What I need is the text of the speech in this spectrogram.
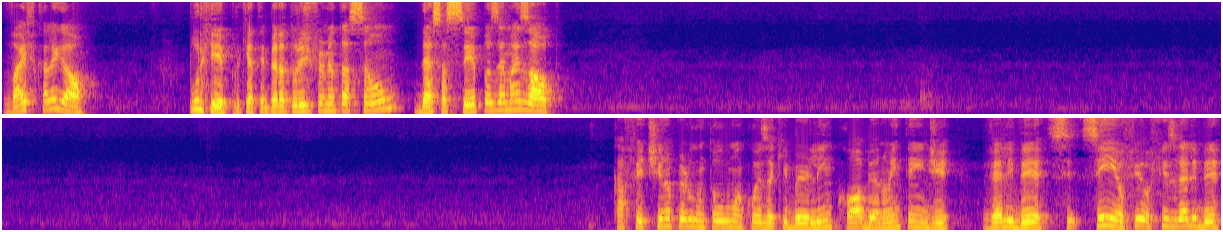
vai ficar legal. Por quê? Porque a temperatura de fermentação dessas cepas é mais alta. Cafetina perguntou alguma coisa aqui, Berlim Cobb, eu não entendi. VLB, sim, eu fiz VLB.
